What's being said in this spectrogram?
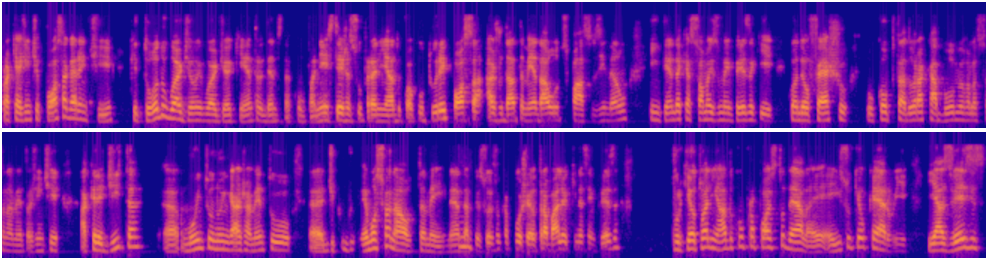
para que a gente possa garantir que todo guardião e guardiã que entra dentro da companhia esteja super alinhado com a cultura e possa ajudar também a dar outros passos e não entenda que é só mais uma empresa que quando eu fecho o computador acabou meu relacionamento. A gente acredita uh, muito no engajamento uh, de, emocional também, né? Da hum. pessoa ficar, poxa, eu trabalho aqui nessa empresa porque eu estou alinhado com o propósito dela, é, é, isso que eu quero. E, e às vezes,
